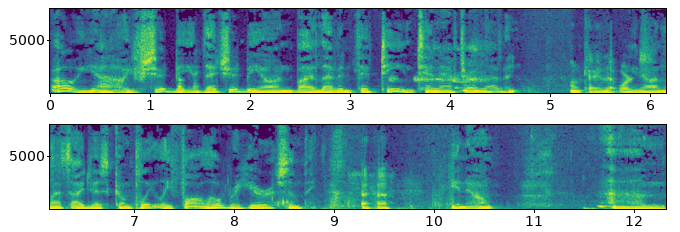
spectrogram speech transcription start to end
Oh, yeah, you should be. That should be on by 11:15, 10 after 11. Okay, that works. You know, unless I just completely fall over here or something. you know, um,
